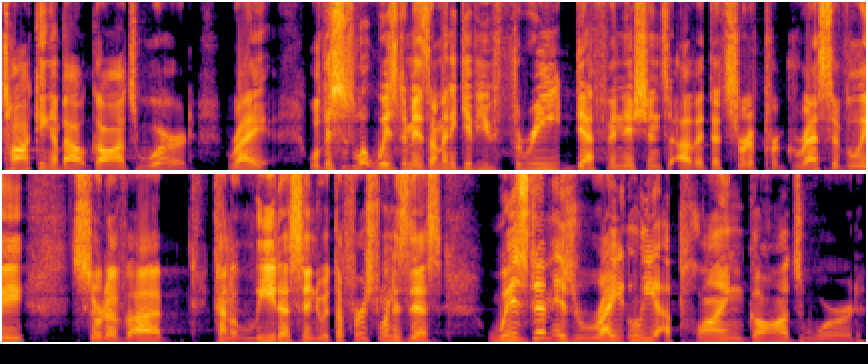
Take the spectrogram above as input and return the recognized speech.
talking about God's word, right? Well, this is what wisdom is. I'm going to give you three definitions of it that sort of progressively sort of uh, kind of lead us into it. The first one is this wisdom is rightly applying God's word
